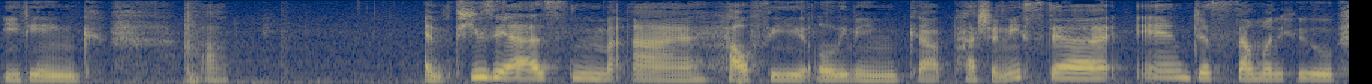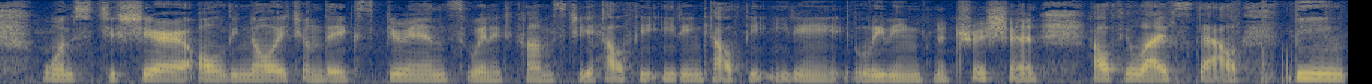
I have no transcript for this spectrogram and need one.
eating uh, enthusiasm, uh, healthy living uh, passionista, and just someone who wants to share all the knowledge on the experience when it comes to healthy eating, healthy eating, living, nutrition, healthy lifestyle, being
